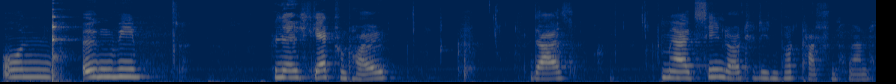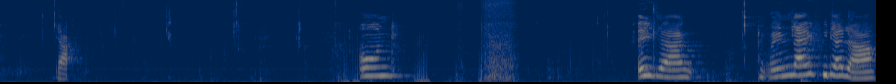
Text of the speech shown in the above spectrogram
Und irgendwie finde ich jetzt schon toll, dass mehr als zehn Leute diesen Podcast schon hören. Ja. Und ich sage, bin gleich wieder da,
